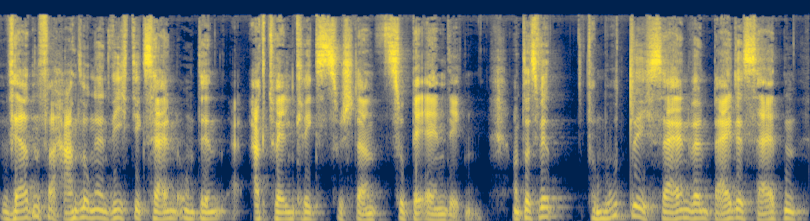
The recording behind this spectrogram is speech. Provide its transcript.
werden Verhandlungen wichtig sein, um den aktuellen Kriegszustand zu beendigen. Und das wird vermutlich sein, wenn beide Seiten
